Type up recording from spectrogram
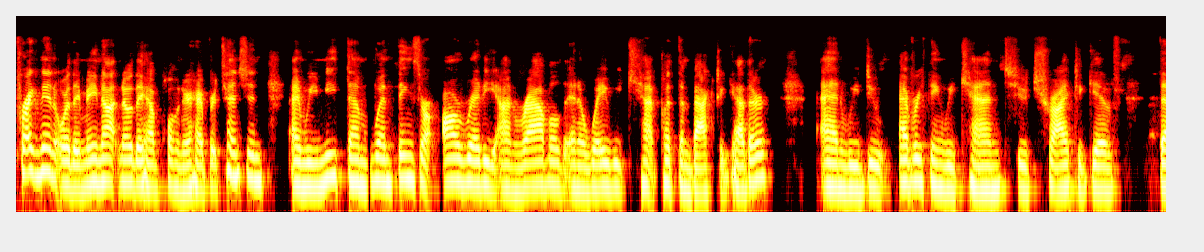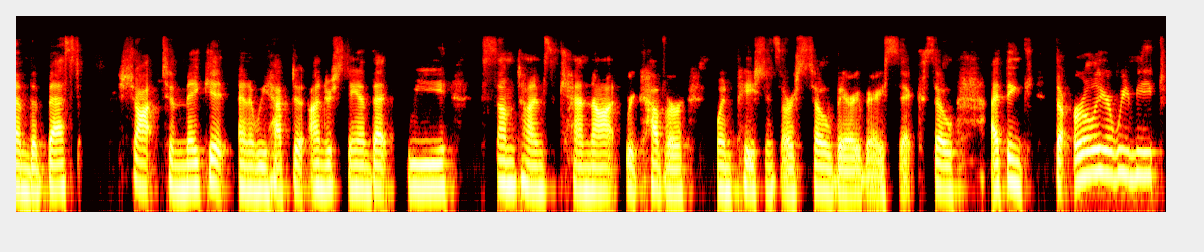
pregnant or they may not know they have pulmonary hypertension. And we meet them when things are already unraveled in a way we can't put them back together. And we do everything we can to try to give them the best shot to make it. And we have to understand that we sometimes cannot recover when patients are so very, very sick. So I think the earlier we meet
